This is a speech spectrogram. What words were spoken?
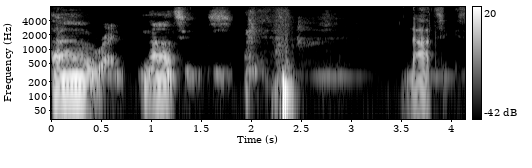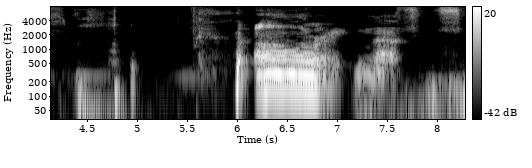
Oh right, Nazis. Nazis. All right, Nazis.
